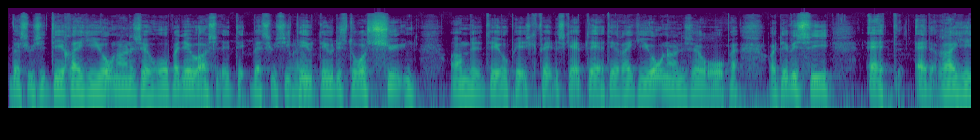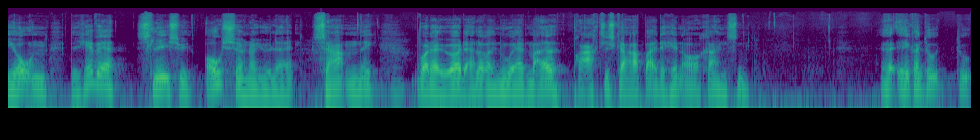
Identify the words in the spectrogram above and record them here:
hvad skal vi sige, det er regionernes Europa. Det er jo også, det, hvad skal vi sige, ja. det, er, det er jo det store syn om det europæiske fællesskab. Det er, det er regionernes Europa. Og det vil sige, at, at regionen, det kan være Slesvig og Sønderjylland sammen, ikke? Ja. hvor der i øvrigt allerede nu er et meget praktisk arbejde hen over grænsen. Ja, Egon, du, du,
